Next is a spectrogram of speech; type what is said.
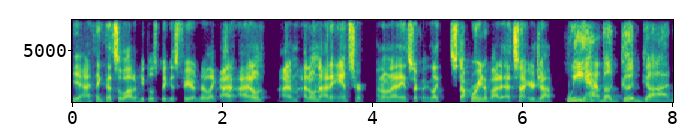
Yeah, I think that's a lot of people's biggest fear. They're like, I, I don't, I'm, I don't know how to answer. I don't know how to answer. Like, stop worrying about it. That's not your job. We have a good God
